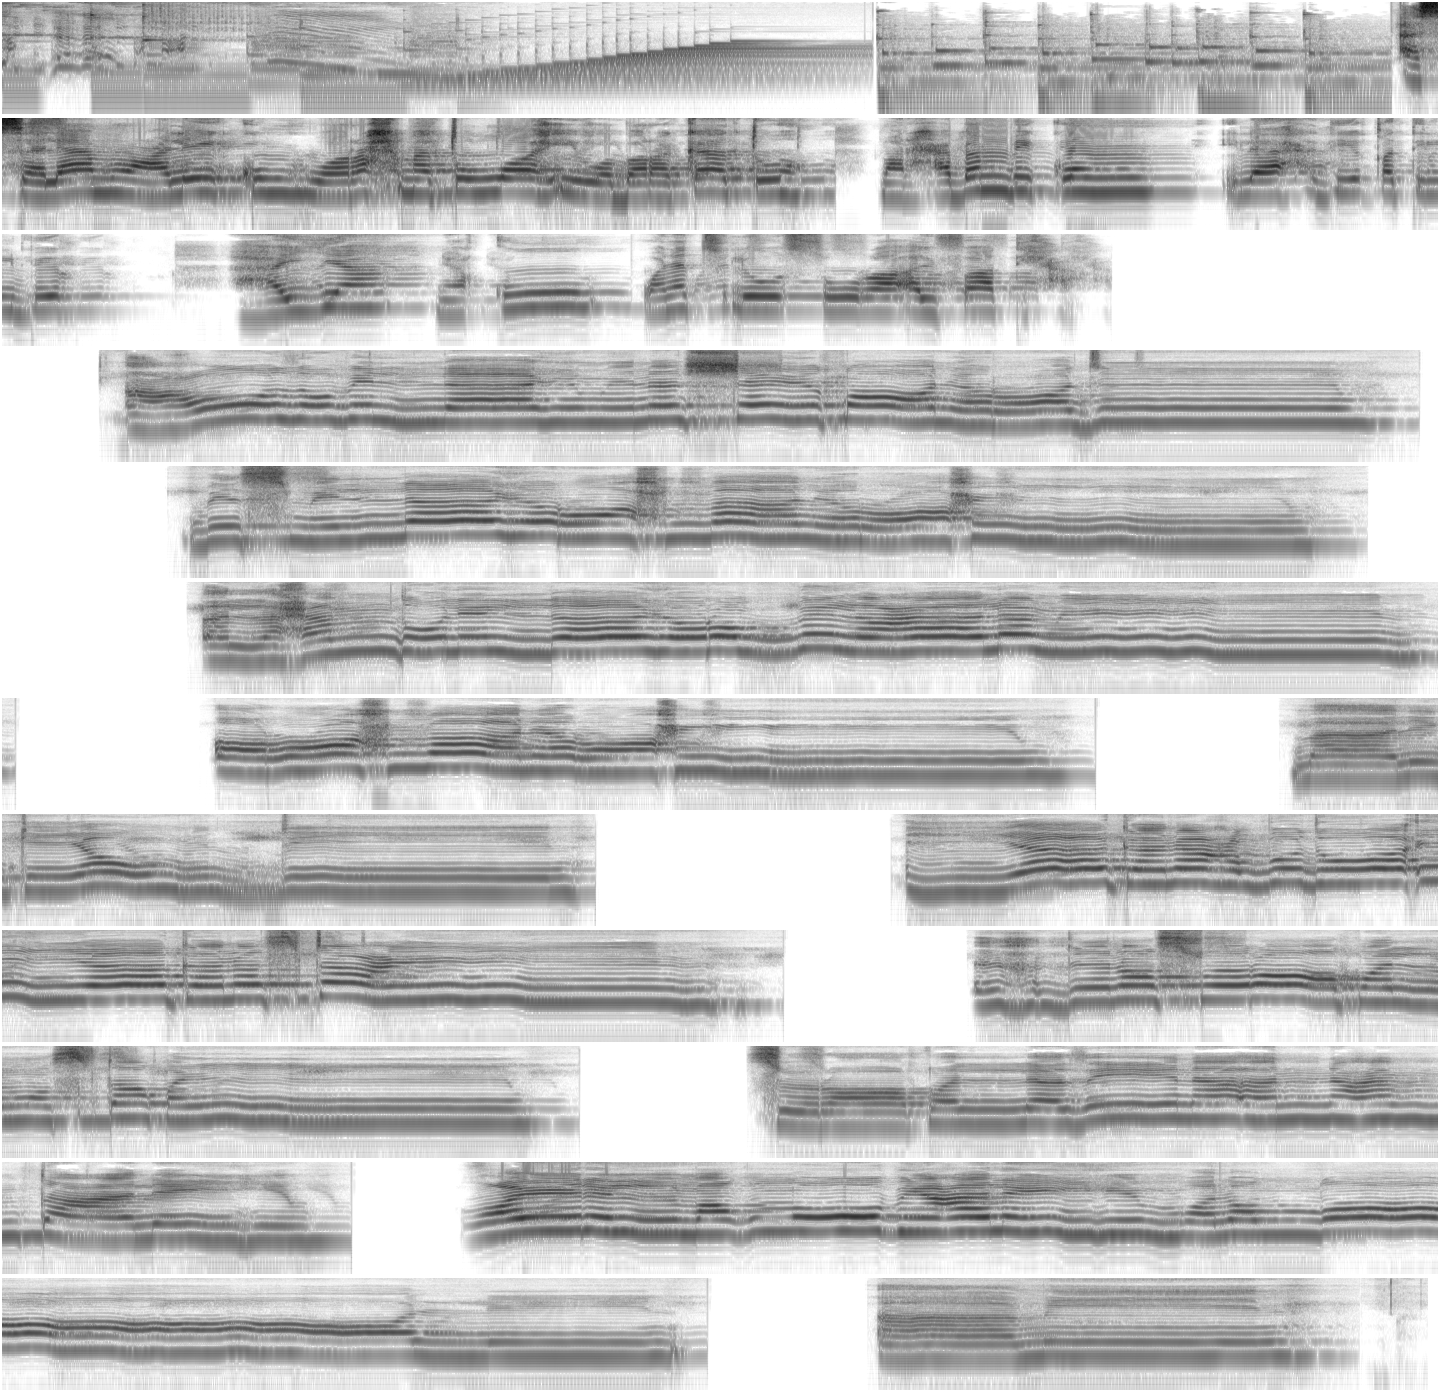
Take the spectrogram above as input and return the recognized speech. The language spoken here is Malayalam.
السلام عليكم ورحمة الله وبركاته. مرحبا بكم إلى حديقة البر. هيا نقوم ونتلو سورة الفاتحة. أعوذ بالله من الشيطان الرجيم. بسم الله الرحمن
